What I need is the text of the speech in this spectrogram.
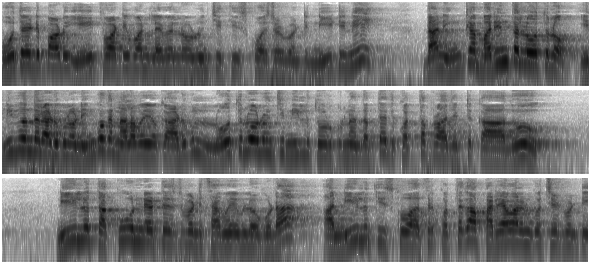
Pothireddypadu eight forty one లెవెల్లో నుంచి తీసుకోవాల్సినటువంటి నీటిని దాని ఇంకా మరింత లోతులో ఎనిమిది వందల అడుగులోనే ఇంకొక నలభై ఒక అడుగులు లోతులో నుంచి నీళ్ళు తోడుకున్నాం తప్పితే అది కొత్త ప్రాజెక్టు కాదు. నీళ్ళు తక్కువ ఉన్నటువంటి సమయంలో కూడా ఆ నీళ్ళు తీసుకోవాల్సిన కొత్తగా పర్యావరణానికి వచ్చేటువంటి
